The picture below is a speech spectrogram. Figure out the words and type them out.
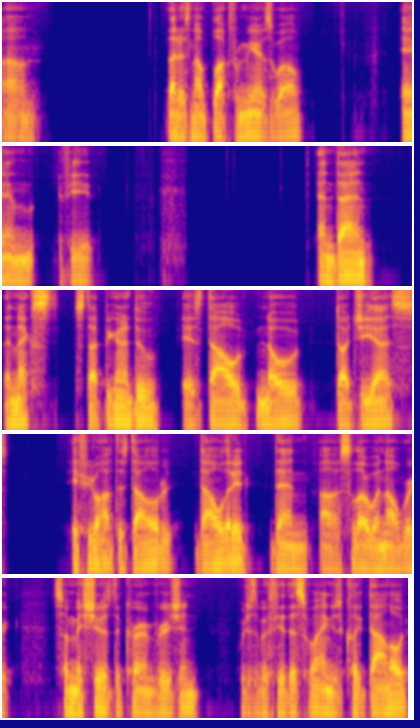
um, that is not blocked from here as well. And if you, and then the next step you're gonna do is download node.js. If you don't have this downloaded, downloaded, then uh, will not work. So make sure it's the current version, which is with you this way, and you just click download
